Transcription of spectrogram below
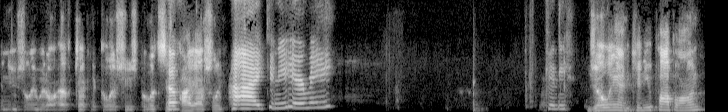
and usually we don't have technical issues. But let's see. Okay. Hi, Ashley. Hi. Can you hear me? Can you? Joanne, can you pop on?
